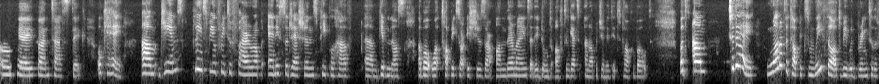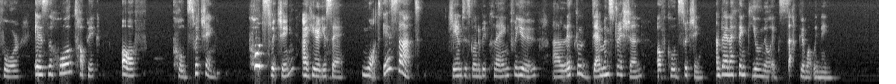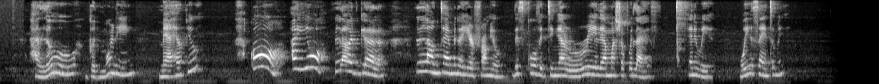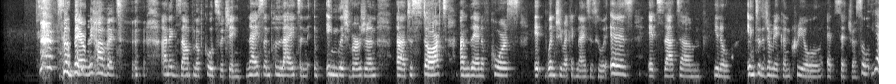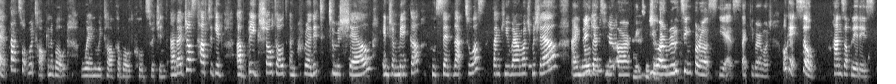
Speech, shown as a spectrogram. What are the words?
Okay, fantastic. Okay, um, James, please feel free to fire up any suggestions people have um, given us about what topics or issues are on their minds that they don't often get an opportunity to talk about. But um, today, one of the topics we thought we would bring to the fore is the whole topic of code switching. Code switching, I hear you say. What is that? James is going to be playing for you a little demonstration of code switching. And then I think you'll know exactly what we mean. Hello, good morning. May I help you? Oh, are you? Lord girl. Long time I don't hear from you. This COVID thing ya really a mash up with life. Anyway, what you saying to me? So there we have it. An example of code switching. Nice and polite and English version uh, to start. And then, of course, it when she recognizes who it is, it's that, um, you know, into the Jamaican Creole, etc. So yeah, that's what we're talking about when we talk about code switching. And I just have to give a big shout out and credit to Michelle in Jamaica who sent that to us. Thank you very much, Michelle. I know Thank that you are Thanks, you are rooting for us. Yes, thank you very much. Okay, so hands up, ladies.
